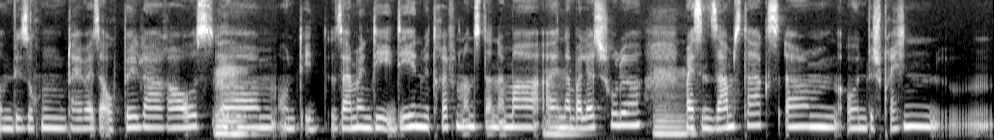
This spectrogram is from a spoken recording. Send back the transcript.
Und wir suchen teilweise auch Bilder raus mhm. ähm, und sammeln die Ideen. Wir treffen uns dann immer mhm. in der Ballettschule, mhm. meistens samstags, ähm, und besprechen,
